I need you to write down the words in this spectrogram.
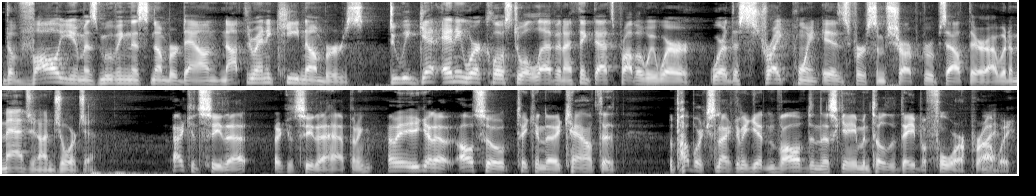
the volume is moving this number down, not through any key numbers. Do we get anywhere close to 11? I think that's probably where where the strike point is for some sharp groups out there. I would imagine on Georgia. I could see that. I could see that happening. I mean, you got to also take into account that the public's not going to get involved in this game until the day before, probably. right.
